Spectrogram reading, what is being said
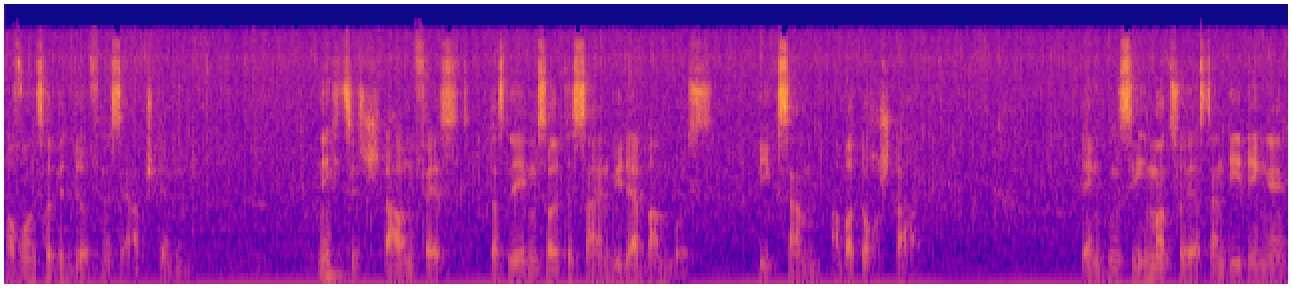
auf unsere Bedürfnisse abstimmen. Nichts ist starr und fest, das Leben sollte sein wie der Bambus, biegsam, aber doch stark. Denken Sie immer zuerst an die Dinge,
